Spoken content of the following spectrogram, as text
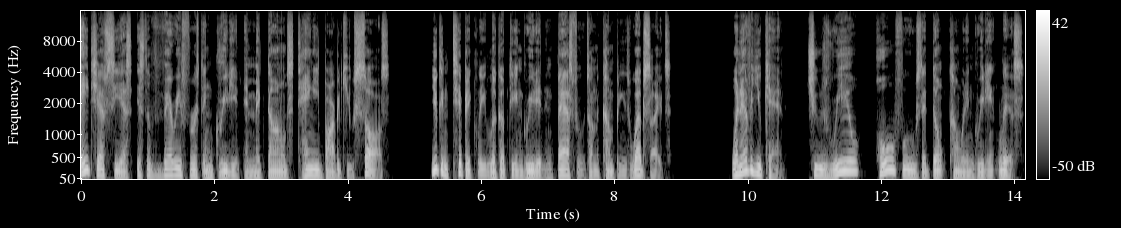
HFCS is the very first ingredient in McDonald's tangy barbecue sauce. You can typically look up the ingredient in fast foods on the company's websites. Whenever you can, choose real, whole foods that don't come with ingredient lists.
